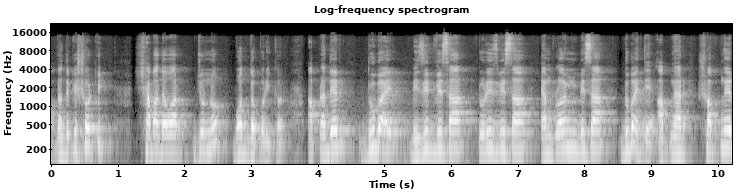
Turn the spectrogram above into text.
আপনাদেরকে সঠিক সেবা দেওয়ার জন্য বদ্ধপরিকর। আপনাদের Dubai visit visa, tourist visa, employment visa, দুবাইতে আপনার স্বপ্নের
